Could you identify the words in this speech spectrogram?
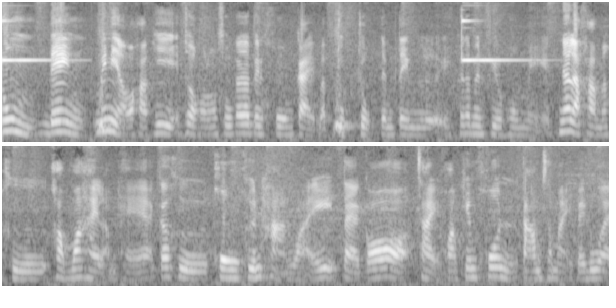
นุ่มเด้งไม่เหนียวอะค่ะพี่ส่วนของน้ำซุปก็จะเป็นโครงไก่แบบจุกๆเต็มๆเลย ก็จะเป็นฟิลโฮมเมดนี่แหละค่ะมันคือคำว่าไฮหลำแท้ก็คือคงพื้นฐานไว้ แต่ก็ใส่ความเข้มข้นตามสมัยไปด้วย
